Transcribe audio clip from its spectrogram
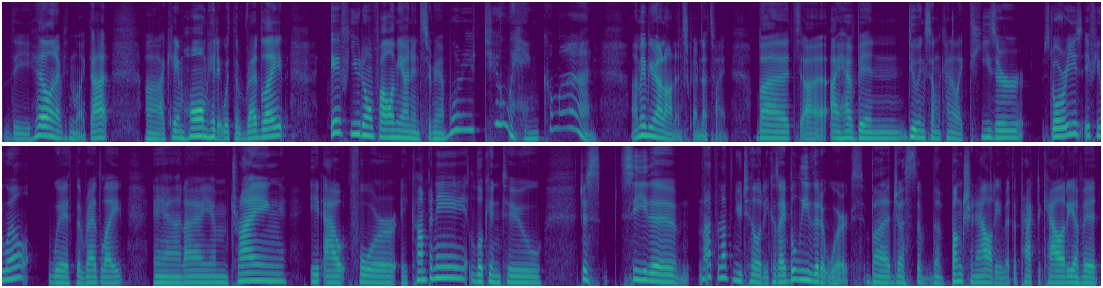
the hill and everything like that. Uh, I came home, hit it with the red light. If you don't follow me on Instagram, what are you doing? Come on. Uh, maybe you're not on Instagram, that's fine. But uh, I have been doing some kind of like teaser stories, if you will, with the red light, and I am trying it out for a company looking to just see the not not the utility because I believe that it works, but just the, the functionality of it, the practicality of it,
